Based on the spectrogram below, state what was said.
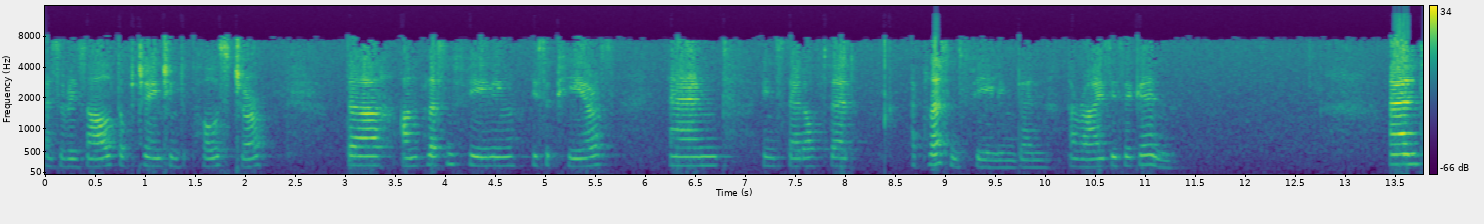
as a result of changing the posture, the unpleasant feeling disappears and instead of that, a pleasant feeling then arises again. And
